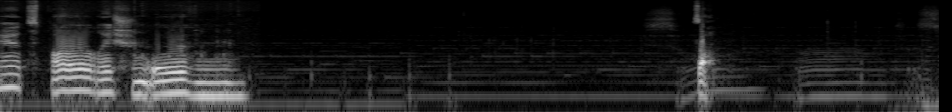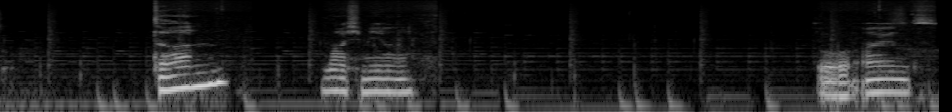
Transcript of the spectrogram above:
Jetzt brauche ich einen Öfen. So. So. Dann mache ich mir so eins.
